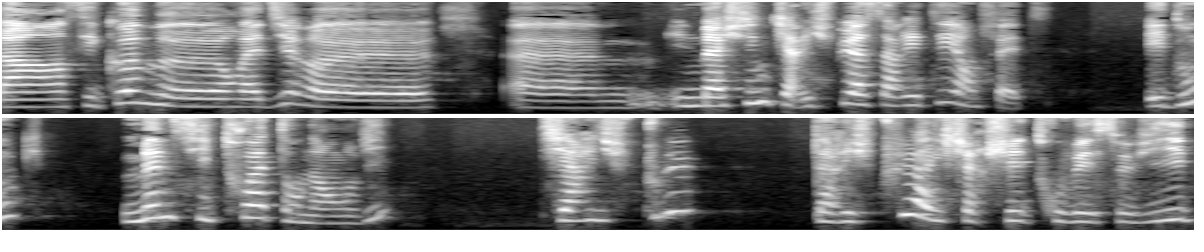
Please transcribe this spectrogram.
ben, c'est comme, euh, on va dire, euh, une machine qui n'arrive plus à s'arrêter, en fait. Et donc, même si toi, tu en as envie, tu n'y arrives plus. Tu n'arrives plus à aller chercher, trouver ce vide.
